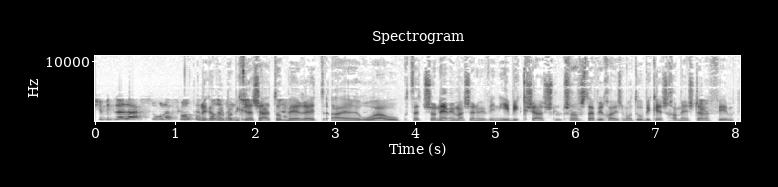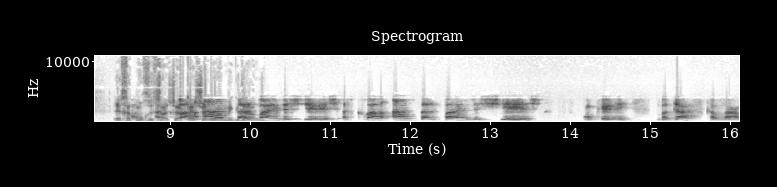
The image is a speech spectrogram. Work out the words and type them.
שבגללה אסור להפלות רגע, אבל במקרה שאת אומרת, האירוע הוא קצת שונה ממה שאני מבין. היא ביקשה 3,500, הוא ביקש 5,000. איך את מוכיחה שהקשר הוא המגדר? ב-2006, אז כבר אז ב-2006, אוקיי, בג"ץ קבע,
